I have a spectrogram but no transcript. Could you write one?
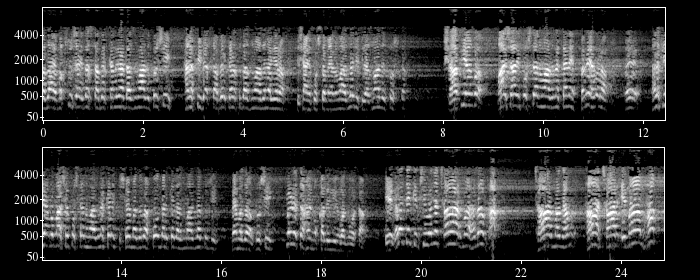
آزائے مخصوص ہے دستا بیر کنگا دس نماز پرشی حنفی دستا بیر کرت دس نماز نہ گرا۔ اشانی پوچھتا میں نماز نہ جیتی دس نماز پوچھتا شافیان کو ماں اشانی پوچھتا نماز نہ کریں ہمیں ہمارا حنفیان کو ماں سے پوچھتا نماز نہ کریں کسی مذہبہ خود در کے دس نماز نہ پوچھی۔ میں مذہب خوشی میرے تہن مقلدین وزن ہوتا یہ غلط ہے کہ کسی وجہ چار مذہب حق۔ چار مذہب ہاں چار امام حق۔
